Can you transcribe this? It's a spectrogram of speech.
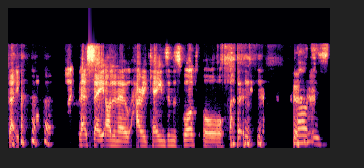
that he, let's say I don't know Harry Kane's in the squad or Mount is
